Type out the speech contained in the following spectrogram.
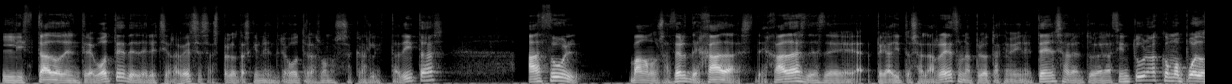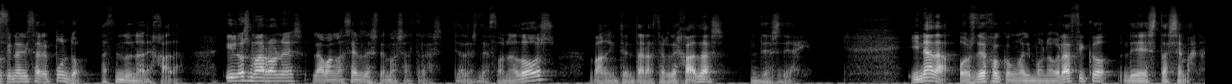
liftado de entrebote, de derecha y revés. Esas pelotas que en entrebote las vamos a sacar liftaditas. Azul, vamos a hacer dejadas, dejadas desde pegaditos a la red, una pelota que viene tensa a la altura de la cintura. ¿Cómo puedo finalizar el punto? Haciendo una dejada. Y los marrones la van a hacer desde más atrás, ya desde zona 2, van a intentar hacer dejadas desde ahí. Y nada, os dejo con el monográfico de esta semana.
